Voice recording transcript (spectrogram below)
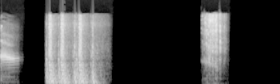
Ow.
